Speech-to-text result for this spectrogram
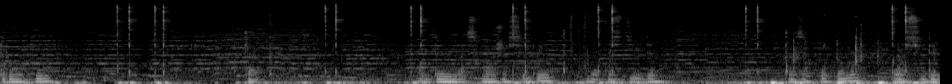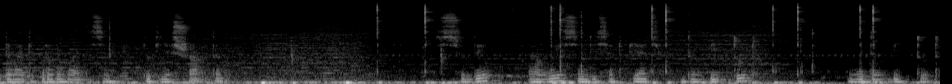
другий. Так. Один нас може сюди, якось дійде. Та захопимо. Ось сюди, давайте проривайтеся. Тут є шахта. Сюди. А ви 75 довбіть тут. Ви довбіть тут.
